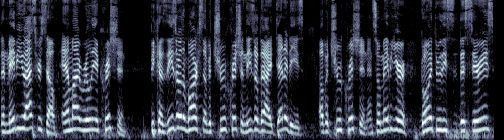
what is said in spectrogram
then maybe you ask yourself, Am I really a Christian? Because these are the marks of a true Christian. These are the identities of a true Christian. And so maybe you're going through these, this series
